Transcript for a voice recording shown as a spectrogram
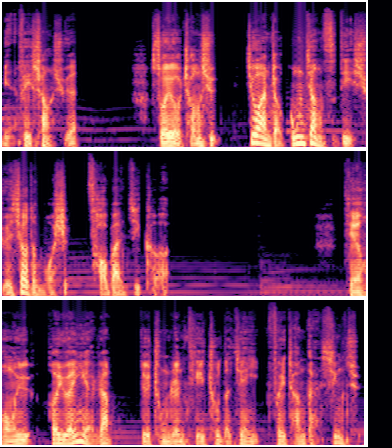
免费上学，所有程序就按照工匠子弟学校的模式操办即可。田红玉和袁野让对崇祯提出的建议非常感兴趣，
